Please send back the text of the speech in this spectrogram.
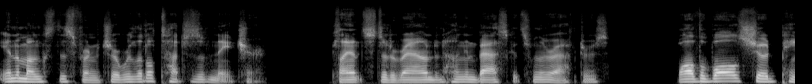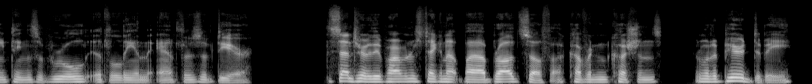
in amongst this furniture were little touches of nature. Plants stood around and hung in baskets from the rafters, while the walls showed paintings of rural Italy and the antlers of deer. The center of the apartment was taken up by a broad sofa covered in cushions and what appeared to be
